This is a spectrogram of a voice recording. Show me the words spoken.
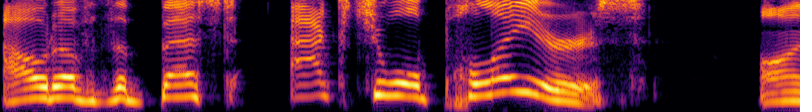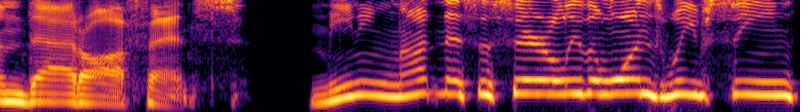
out of the best actual players on that offense meaning not necessarily the ones we've seen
